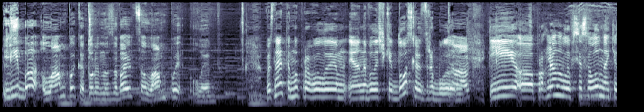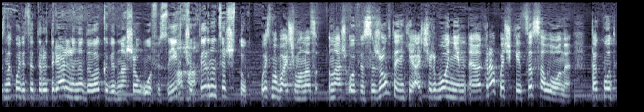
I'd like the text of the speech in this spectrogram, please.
Либо лампы, которые называются лампы LED. Ви знаєте, ми провели е, невеличкий дослід, зробили Так. і е, проглянули всі салони, які знаходяться територіально недалеко від нашого офісу. Їх Ага. 14 штук. Ось ми бачимо, у нас наш офіс жовтенький, а червоні е, крапочки це салони. Так от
